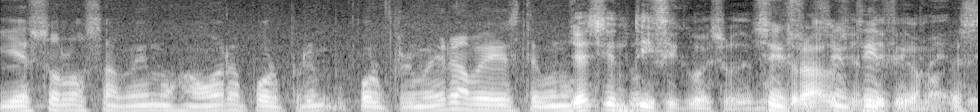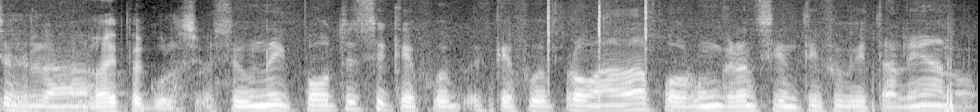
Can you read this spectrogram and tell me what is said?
Y eso lo sabemos ahora por, primera vez. De ya es científico eso, demostrado sí, científicamente. es no es especulación. Es una hipótesis que fue, que fue probada por un gran científico italiano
